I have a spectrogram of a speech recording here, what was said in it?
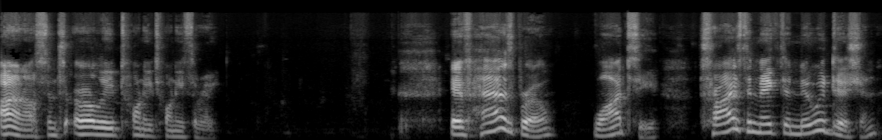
I don't know, since early 2023. If Hasbro, WotC, tries to make the new edition,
